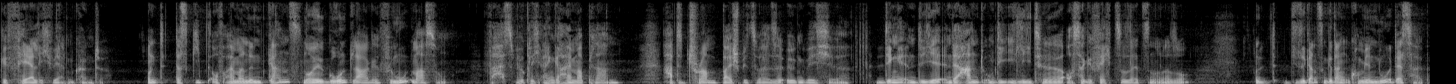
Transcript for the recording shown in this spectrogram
gefährlich werden könnte. Und das gibt auf einmal eine ganz neue Grundlage für Mutmaßung. War es wirklich ein geheimer Plan? Hatte Trump beispielsweise irgendwelche Dinge in, die, in der Hand, um die Elite außer Gefecht zu setzen oder so? Und diese ganzen Gedanken kommen mir nur deshalb.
